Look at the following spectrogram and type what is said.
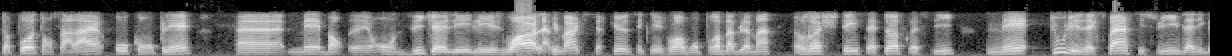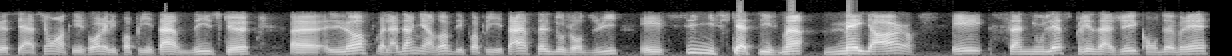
Tu n'as pas ton salaire au complet. Euh, mais bon, euh, on dit que les, les, joueurs, la rumeur qui circule, c'est que les joueurs vont probablement rejeter cette offre-ci, mais tous les experts qui suivent la négociation entre les joueurs et les propriétaires disent que euh, l'offre, la dernière offre des propriétaires, celle d'aujourd'hui, est significativement meilleure et ça nous laisse présager qu'on devrait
